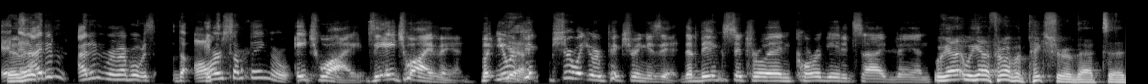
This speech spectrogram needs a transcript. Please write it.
And, Is and it? I didn't I didn't remember what was the R It's- something or HY. It's the HY van. But you were pic- sure what you were picturing is it. The big Citroen corrugated side van. We got we got to throw up a picture of that uh,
